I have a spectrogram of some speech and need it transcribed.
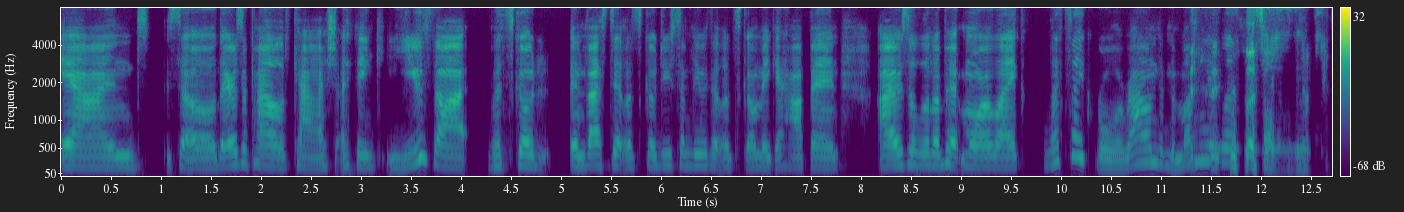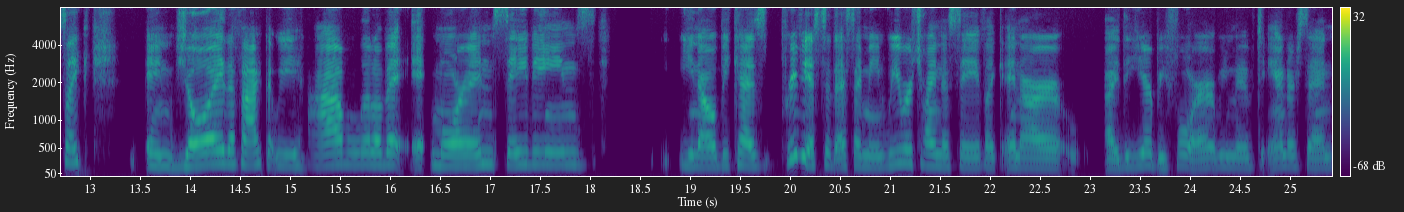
And so there's a pile of cash. I think you thought, let's go invest it. Let's go do something with it. Let's go make it happen. I was a little bit more like, let's like roll around in the money a little Let's bit. all do it. It's like enjoy the fact that we have a little bit more in savings, you know, because previous to this, I mean, we were trying to save like in our uh, the year before we moved to Anderson,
